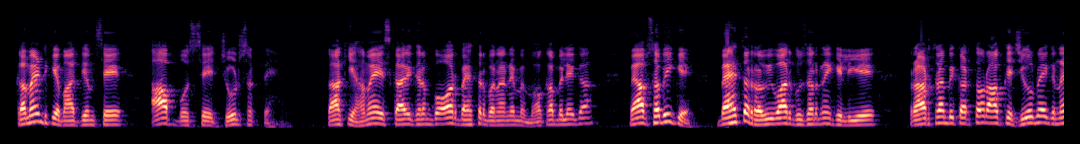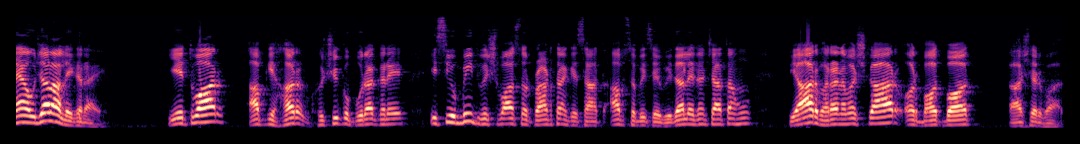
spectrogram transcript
कमेंट के माध्यम से आप मुझसे जुड़ सकते हैं, ताकि हमें इस कार्यक्रम को और बेहतर बनाने में मौका मिलेगा। मैं आप सभी के बेहतर रविवार गुजरने के लिए प्रार्थना भी करता हूँ और आपके जीवन में एक नया उजाला लेकर आए। ये इतवार आपकी हर खुशी को पूरा करे। इसी उम्मीद, विश्वास और प्रार्थना के साथ आप सभी से विदा लेना चाहता हूँ। प्यार भरा नमस्कार और बहुत बहुत आशीर्वाद।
